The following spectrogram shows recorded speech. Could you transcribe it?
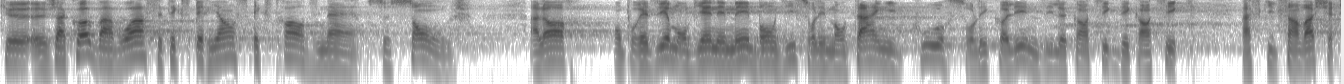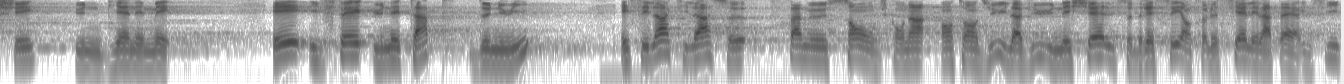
que euh, Jacob va avoir cette expérience extraordinaire, ce songe. Alors, on pourrait dire, mon bien-aimé bondit sur les montagnes, il court sur les collines, dit le cantique des cantiques, parce qu'il s'en va chercher une bien-aimée. Et il fait une étape de nuit, et c'est là qu'il a ce fameux songe qu'on a entendu. Il a vu une échelle se dresser entre le ciel et la terre. Ici,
